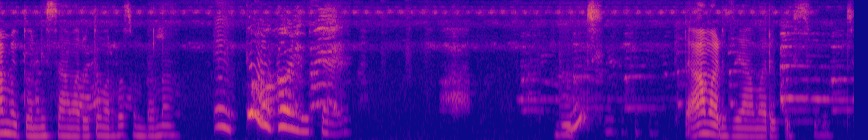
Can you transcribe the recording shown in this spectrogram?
আমি তো নিশ্চা আমারও তোমার পছন্দ না। বুঝছি। আমার যে আমারে কইছে বুঝছি।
